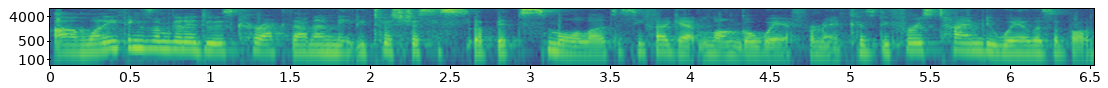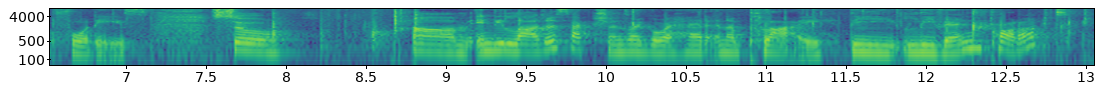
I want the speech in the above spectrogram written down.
um, one of the things I'm going to do is correct that and make the twist just a, a bit smaller to see if I get longer wear from it. Because the first time the wear was about four days. So um, in the larger sections, I go ahead and apply the leave-in product.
